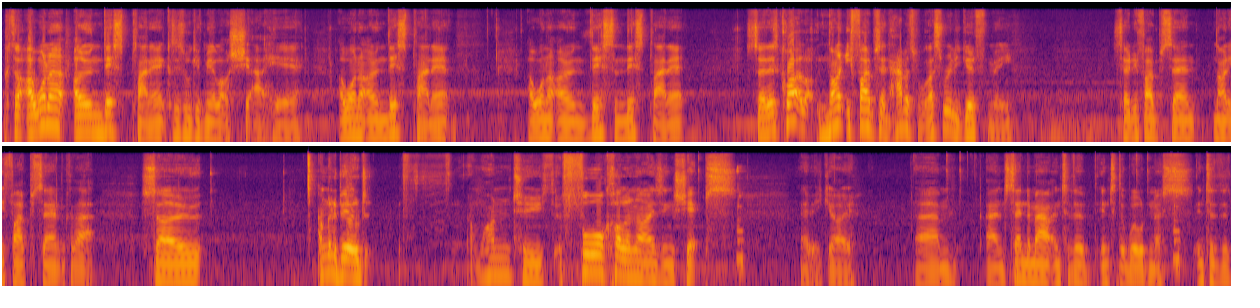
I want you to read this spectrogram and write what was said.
because I, I want to own this planet because this will give me a lot of shit out here. I want to own this planet. I want to own this and this planet. So there's quite a lot. 95% habitable. That's really good for me. 75%, 95%. Look at that. So I'm going to build one, two, four colonizing ships. There we go. Um, and send them out into the into the wilderness, into the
